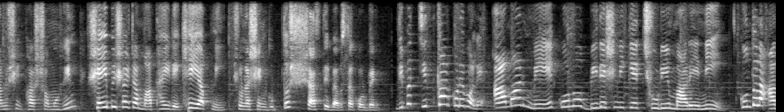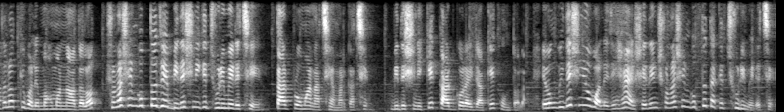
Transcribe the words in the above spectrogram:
মানসিক ভারসাম্যহীন, সেই বিষয়টা মাথায় রেখেই আপনি সোনা সেনগুপ্ত শাস্তির ব্যবস্থা করবেন। দীপা, চিৎকার করে বলে আমার মেয়ে কোনো বিদেশিনীকে ছুরি মারেনি। কুন্তলা আদালতকে বলে মহামান্য আদালত, সোনা সেনগুপ্ত যে বিদেশিনীকে ছুরি মেরেছে, তার প্রমাণ আছে আমার কাছে। বিদেশিনীকে কাঠগড়ায় ডাকে কুন্তলা। এবং বিদেশিনীও বলে যে হ্যাঁ সেদিন সোনা সেনগুপ্ত তাকে ছুরি মেরেছে।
